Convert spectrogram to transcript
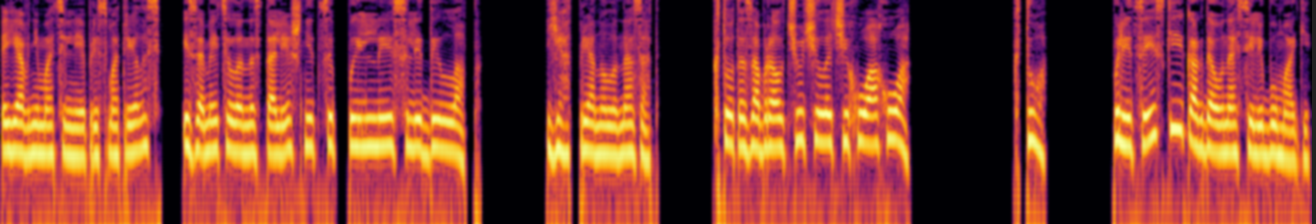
Я внимательнее присмотрелась и заметила на столешнице пыльные следы лап. Я отпрянула назад. Кто-то забрал чучело чихуахуа. Кто? Полицейские, когда уносили бумаги.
